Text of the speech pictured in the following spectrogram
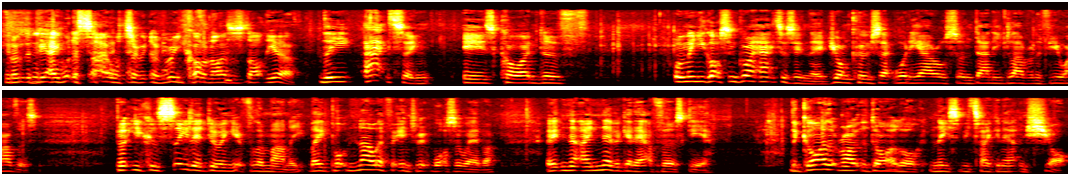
for to be able to sail to to recolonise and start the Earth? The acting is kind of. I mean, you've got some great actors in there John Cusack, Woody Harrelson, Danny Glover, and a few others. But you can see they're doing it for the money. They put no effort into it whatsoever. It, they never get out of first gear. The guy that wrote the dialogue needs to be taken out and shot.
